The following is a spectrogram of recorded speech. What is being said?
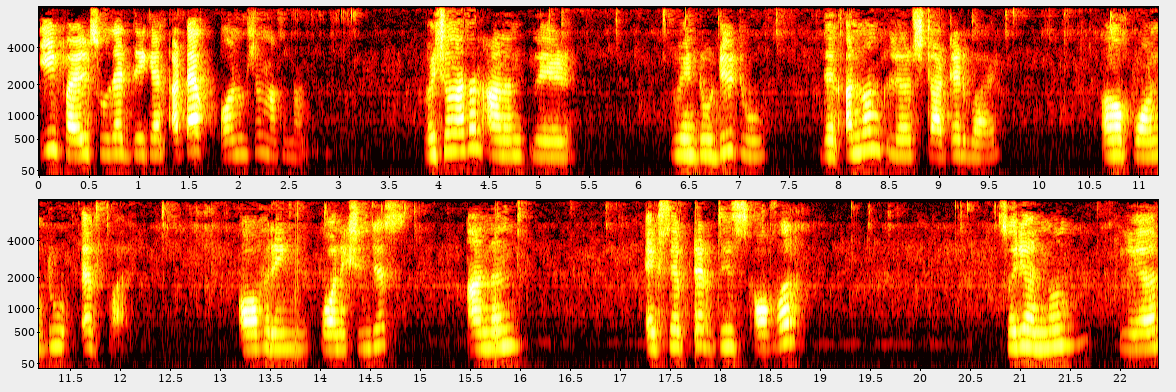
e file so that they can attack on Viswanathan Anand. Viswanathan Anand played queen to d2. Then unknown player started by a pawn to f5 offering pawn exchanges. Anand accepted this offer. Sorry, unknown player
